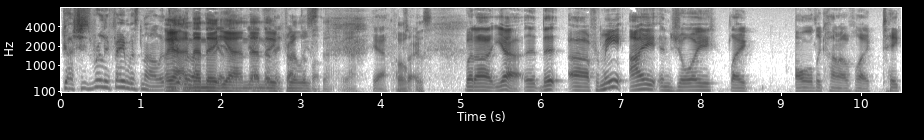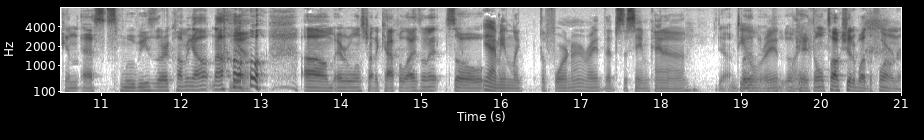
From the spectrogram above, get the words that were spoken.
God, she's really famous now. Let's Oh, yeah, and then they yeah, and then they, dropped this released that. Yeah. Yeah, I'm sorry. But uh, yeah, it, uh, for me, I enjoy like all the kind of like Taken esque movies that are coming out now. Yeah. um, everyone's trying to capitalize on it. So Yeah, I mean like the foreigner, right? That's the same kind of yeah, deal, but- right? Okay, Like- don't talk shit about the foreigner,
